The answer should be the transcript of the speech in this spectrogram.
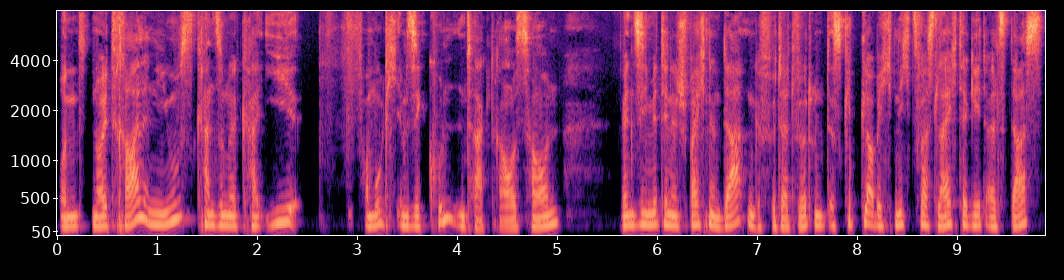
Und neutrale News kann so eine KI vermutlich im Sekundentakt raushauen, wenn sie mit den entsprechenden Daten gefüttert wird. Und es gibt, glaube ich, nichts, was leichter geht als das,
